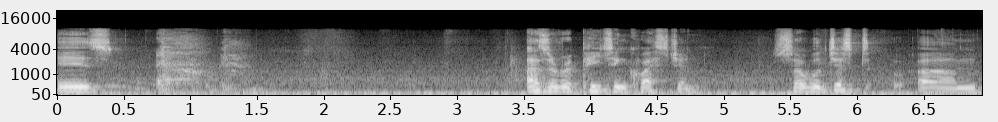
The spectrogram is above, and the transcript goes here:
is as a repeating question. So we'll just. Um,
